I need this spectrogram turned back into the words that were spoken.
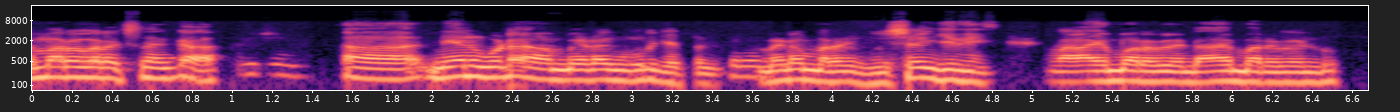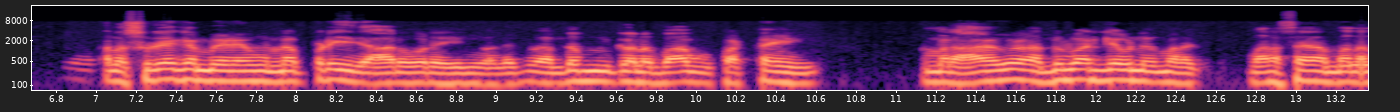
ఎంఆర్ఓ గారు వచ్చినాక ఆ, నేను కూడా ఆ మేడం కూడా చెప్పాను. మేడం మరి విషయం ఇది. నా ఎంఆర్ఓ వేయండి ఆ ఎంఆర్ఓ వేయండు. అలా సురేఖ మేడం ఉన్నప్పుడే ఇది ఆరు ఓవర్ అయింది. వాళ్ళకి అందం బాబు పట్ట అయింది. మరి ఆమె కూడా అందుబాటులో ఉండేది మనకు. మన మన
